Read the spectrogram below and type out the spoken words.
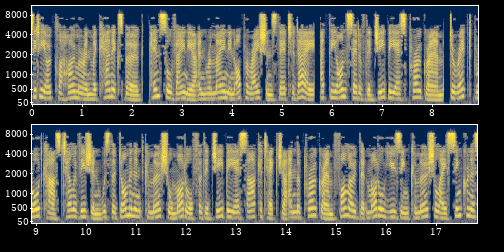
City, Oklahoma and Mechanicsburg, Pennsylvania and remain in operations there today. At the onset of the GBS program, direct broadcast television was the dominant commercial model for the GBS architecture and the program followed that model using commercial asynchronous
